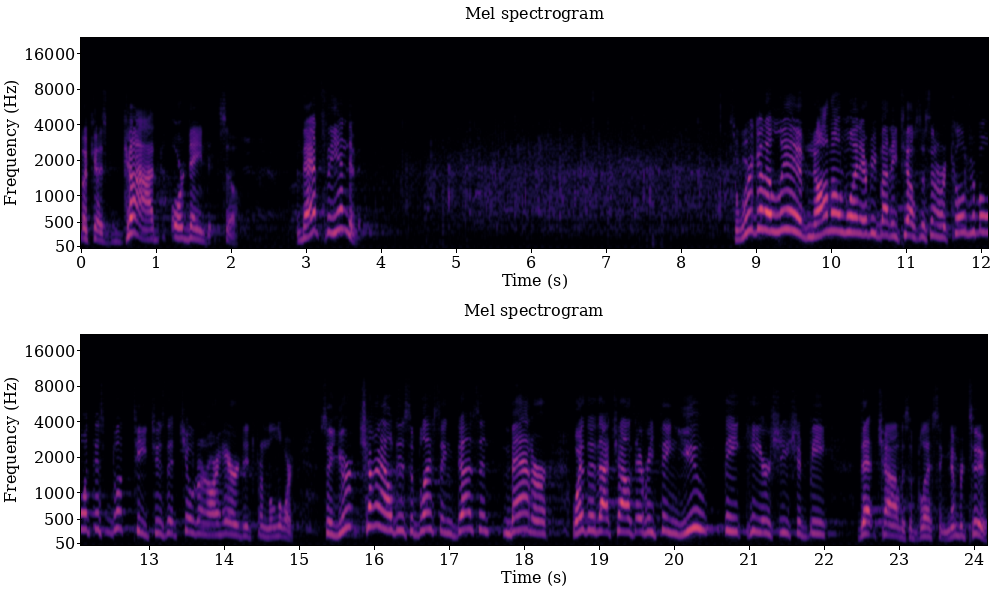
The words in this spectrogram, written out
because God ordained it so. And that's the end of it. So we're going to live not on what everybody tells us in our culture, but what this book teaches that children are heritage from the Lord. So your child is a blessing. Doesn't matter whether that child's everything you think he or she should be, that child is a blessing. Number two,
